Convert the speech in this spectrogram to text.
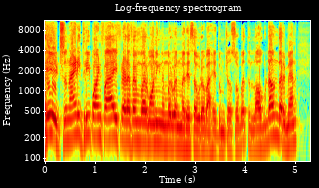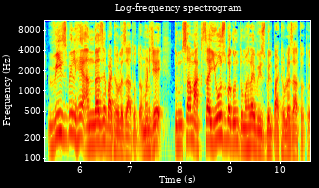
hits ninety three point five red F M वर मॉर्निंग नंबर वनमध्ये सौरभ आहे तुमच्यासोबत. लॉकडाऊन दरम्यान वीज बिल हे अंदाजे पाठवलं जात होतं. म्हणजे तुमचा मागचा यूज बघून तुम्हाला वीज बिल पाठवलं जात होतं.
